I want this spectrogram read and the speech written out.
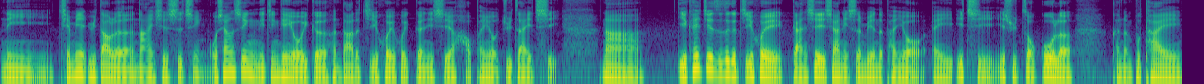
你前面遇到了哪一些事情，我相信你今天有一个很大的机会会跟一些好朋友聚在一起。那也可以借着这个机会感谢一下你身边的朋友，诶，一起也许走过了可能不太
